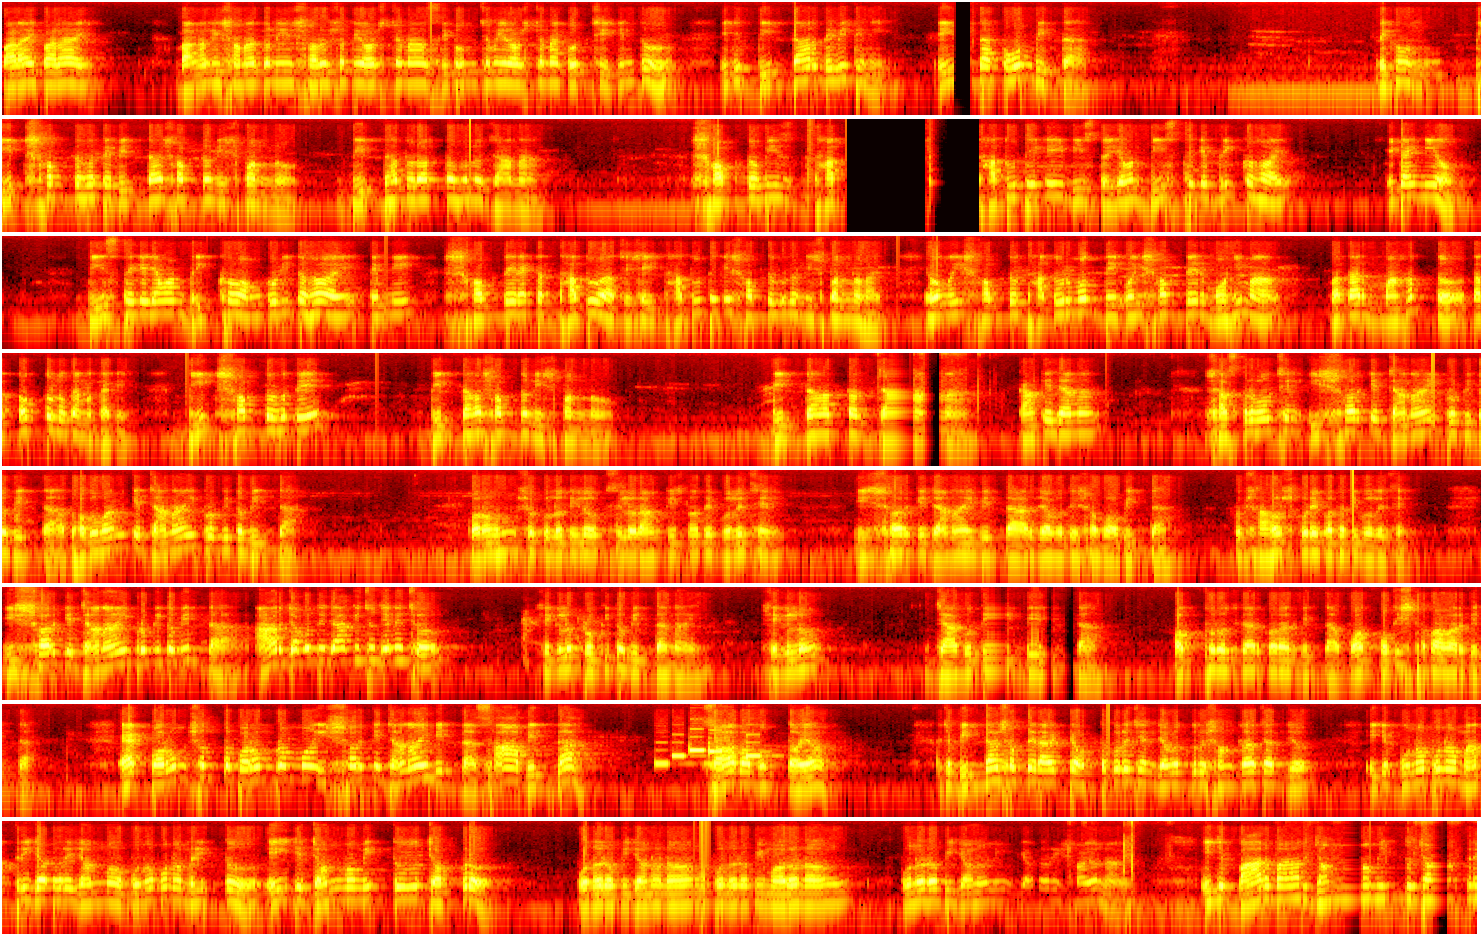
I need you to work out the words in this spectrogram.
পাড়ায় পাড়ায় বাঙালি সনাতনী সরস্বতী অর্চনা শ্রীপঞ্চমীর অর্চনা করছি। কিন্তু এই যে বিদ্যার দেবী তিনি, এই বিদ্যা কোন বিদ্যা? দেখুন বিদ শব্দ হতে বিদ্যা শব্দ নিষ্পন্ন। বিদ্ধাতুর অর্থ হলো জানা। শব্দ বীজ ধাতু ধাতু থেকেই বীজ তৈরি। যেমন বীজ থেকে বৃক্ষ হয়, এটাই নিয়ম। বীজ থেকে যেমন বৃক্ষ অঙ্কুরিত হয়, তেমনি শব্দের একটা ধাতু আছে, সেই ধাতু থেকে শব্দগুলো নিষ্পন্ন হয়। এবং ওই শব্দ ধাতুর মধ্যে ওই শব্দের মহিমা বা তার মাহাত্ম, তার তত্ত্ব লুকানো থাকে। বীজ শব্দ হতে বিদ্যা শব্দ নিষ্পন্ন। বিদ্যা অর্থাৎ জানা। কাকে জানা? শাস্ত্র বলছেন, ঈশ্বরকে জানাই প্রকৃত বিদ্যা, ভগবানকে জানাই প্রকৃত বিদ্যা। পরমহংস কুলতিলক ছিল রামকৃষ্ণদেব বলেছেন, ঈশ্বরকে জানাই বিদ্যা, আর জগতে সব অবিদ্যা। খুব সাহস করে কথাটি বলেছেন। ঈশ্বরকে জানাই প্রকৃত বিদ্যা, আর জগতে যা কিছু জেনেছ, সেগুলো প্রকৃত বিদ্যা নাই। সেগুলো জাগতিক বিদ্যা। অর্থ রোজগার করার বিদ্যা, পদ প্রতিষ্ঠা পাওয়ার বিদ্যা। এক পরম সত্য, পরম ব্রহ্ম ঈশ্বরকে জানাই বিদ্যা, সা বিদ্যা সব মুক্তয়। আচ্ছা বিদ্যা শব্দের আরেকটি অর্থ করেছেন জগৎগুরু শঙ্করাচার্য। এই যে পুনঃ পুনঃ মাতৃজঠরে জন্ম, পুনঃ পুনঃ মৃত্যু, এই যে জন্ম মৃত্যু চক্র, পুনরপি জননং, পুনরপি মরণং, পুনরপি জননী যতরে শয়নং। এই যে বারবার জন্ম মৃত্যু চক্রে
